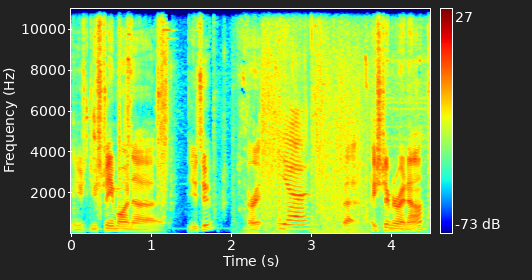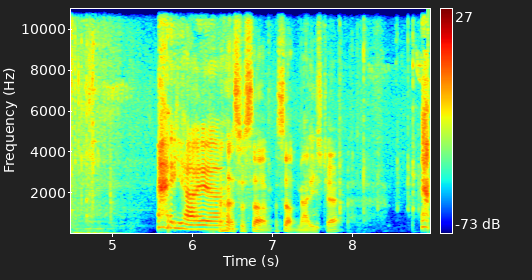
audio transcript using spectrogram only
And you, you stream on uh, YouTube? All right, Yeah. bet. Are you streaming right now? yeah, I am. That's what's up. What's up, Maddy's chat?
